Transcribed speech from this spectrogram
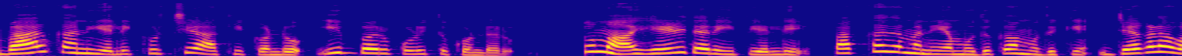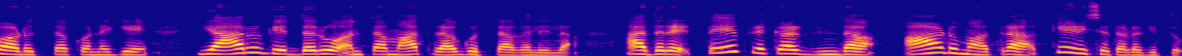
ಬಾಲ್ಕನಿಯಲ್ಲಿ ಕುರ್ಚಿ ಹಾಕಿಕೊಂಡು ಇಬ್ಬರು ಕುಳಿತುಕೊಂಡರು. ಸುಮ ಹೇಳಿದ ರೀತಿಯಲ್ಲಿ ಪಕ್ಕದ ಮನೆಯ ಮುದುಕ ಮುದುಕಿ ಜಗಳವಾಡುತ್ತಾ ಕೊನೆಗೆ ಯಾರು ಗೆದ್ದರು ಅಂತ ಮಾತ್ರ ಗೊತ್ತಾಗಲಿಲ್ಲ. ಆದರೆ ಟೇಪ್ ರೆಕಾರ್ಡ್ನಿಂದ ಹಾಡು ಮಾತ್ರ ಕೇಳಿಸತೊಡಗಿತು.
